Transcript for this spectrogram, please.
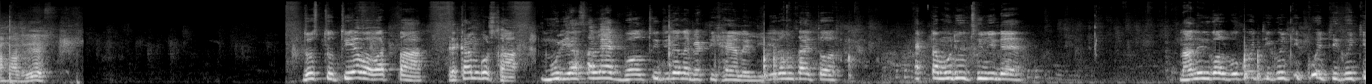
আহারে দোস্ত তুই এক কাম করছা মুড়ি আসালে এক বল তুই দিলে না ব্যক্তি খেয়া লাইলি। এরম চাই তোর। একটা মুড়ি উঠলি নে। নানির গল্প কইতি কইতি কইতি কইতি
